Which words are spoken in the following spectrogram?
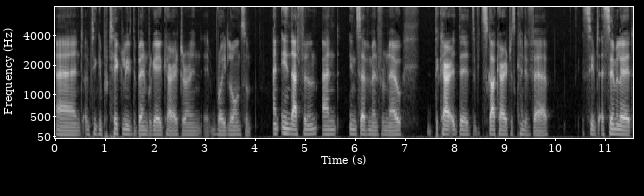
And I'm thinking particularly the Ben Brigade character in Ride Lonesome. And in that film and in Seven Men from Now, the car the, the Scott characters kind of uh, seem to assimilate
